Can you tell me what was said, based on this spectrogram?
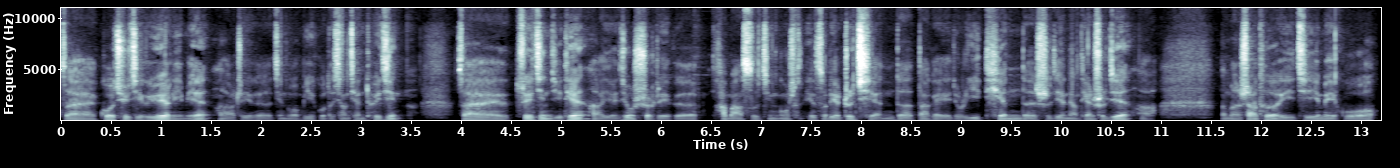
在过去几个月里面啊，这个紧锣密鼓的向前推进。在最近几天啊，也就是这个哈马斯进攻以色列之前的大概也就是一天的时间、两天时间啊。那么，沙特以及美国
